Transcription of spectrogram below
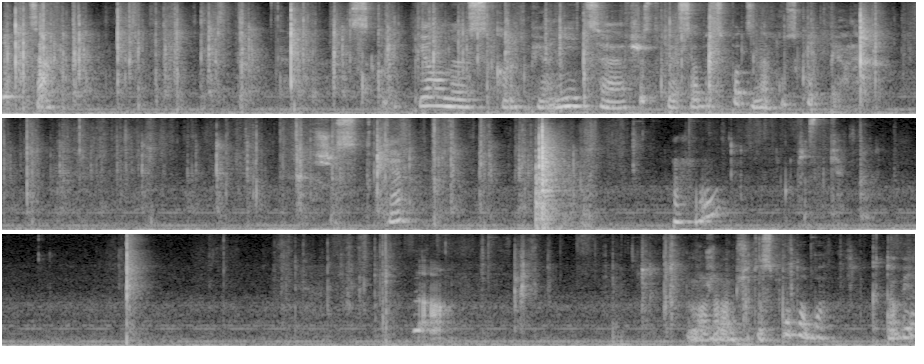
lipca? Skorpiony, skorpionice, wszystkie osoby spod znaku skorpiona. Wszystkie. Mhm. Wszystkie. No. Może Wam się to spodoba. Kto wie?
